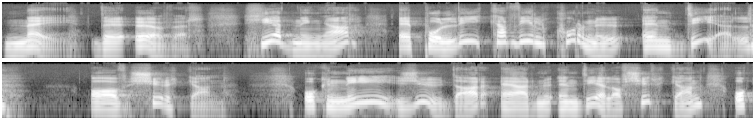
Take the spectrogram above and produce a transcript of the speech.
nej, det är över. Hedningar är på lika villkor nu en del av kyrkan. Och ni judar är nu en del av kyrkan. Och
